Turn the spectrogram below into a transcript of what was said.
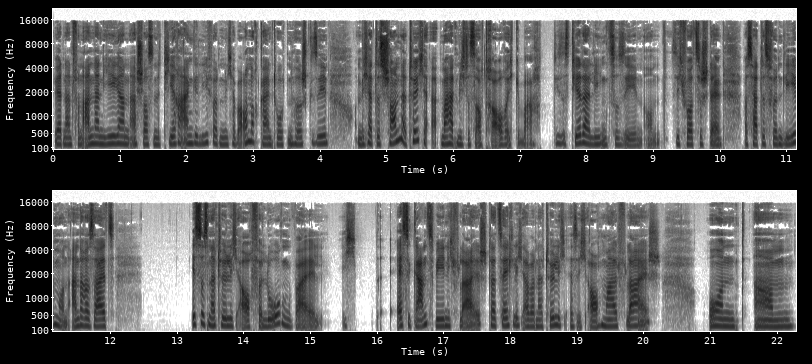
werden dann von anderen Jägern erschossene Tiere angeliefert. Und ich habe auch noch keinen toten Hirsch gesehen. Und mich hat das schon, natürlich, man hat mich das auch traurig gemacht, dieses Tier da liegen zu sehen und sich vorzustellen, was hat es für ein Leben? Und andererseits ist es natürlich auch verlogen, weil ich esse ganz wenig Fleisch tatsächlich, aber natürlich esse ich auch mal Fleisch. Und ähm,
